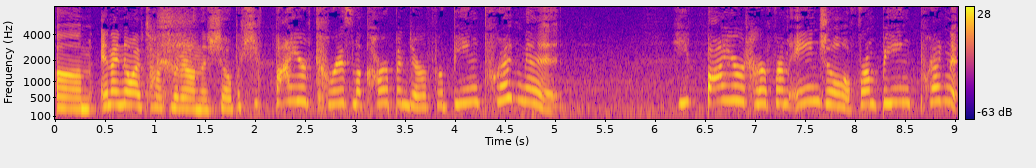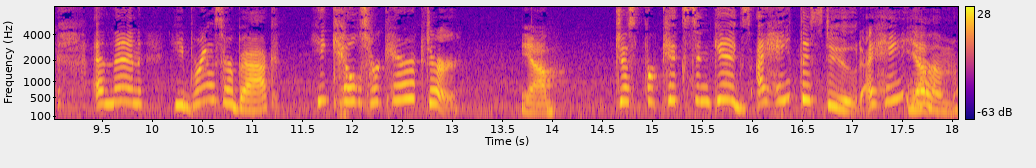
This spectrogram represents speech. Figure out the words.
Um, and I know I've talked about it on the show, but he fired Charisma Carpenter for being pregnant. He fired her from Angel from being pregnant. And then he brings her back. He kills her character Yeah. just for kicks and gigs. I hate this dude. I hate Yep. him.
